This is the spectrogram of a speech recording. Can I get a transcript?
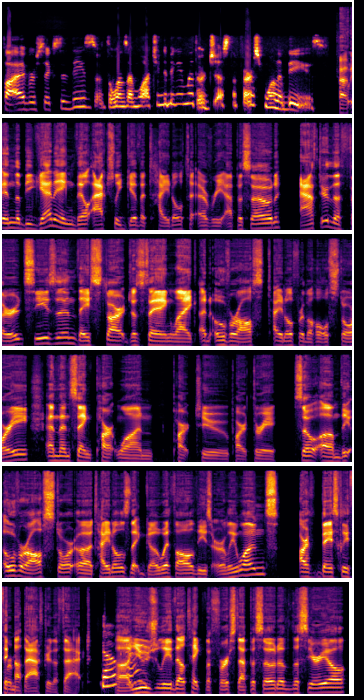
five or six of these the ones I'm watching to begin with, or just the first one of these? Uh, In the beginning, they'll actually give a title to every episode. After the third season, they start just saying like an overall title for the whole story, and then saying part one, part two, part three. So um, the overall store uh, titles that go with all these early ones are basically things up after the fact. Yeah. Uh, usually they'll take the first episode of the serial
